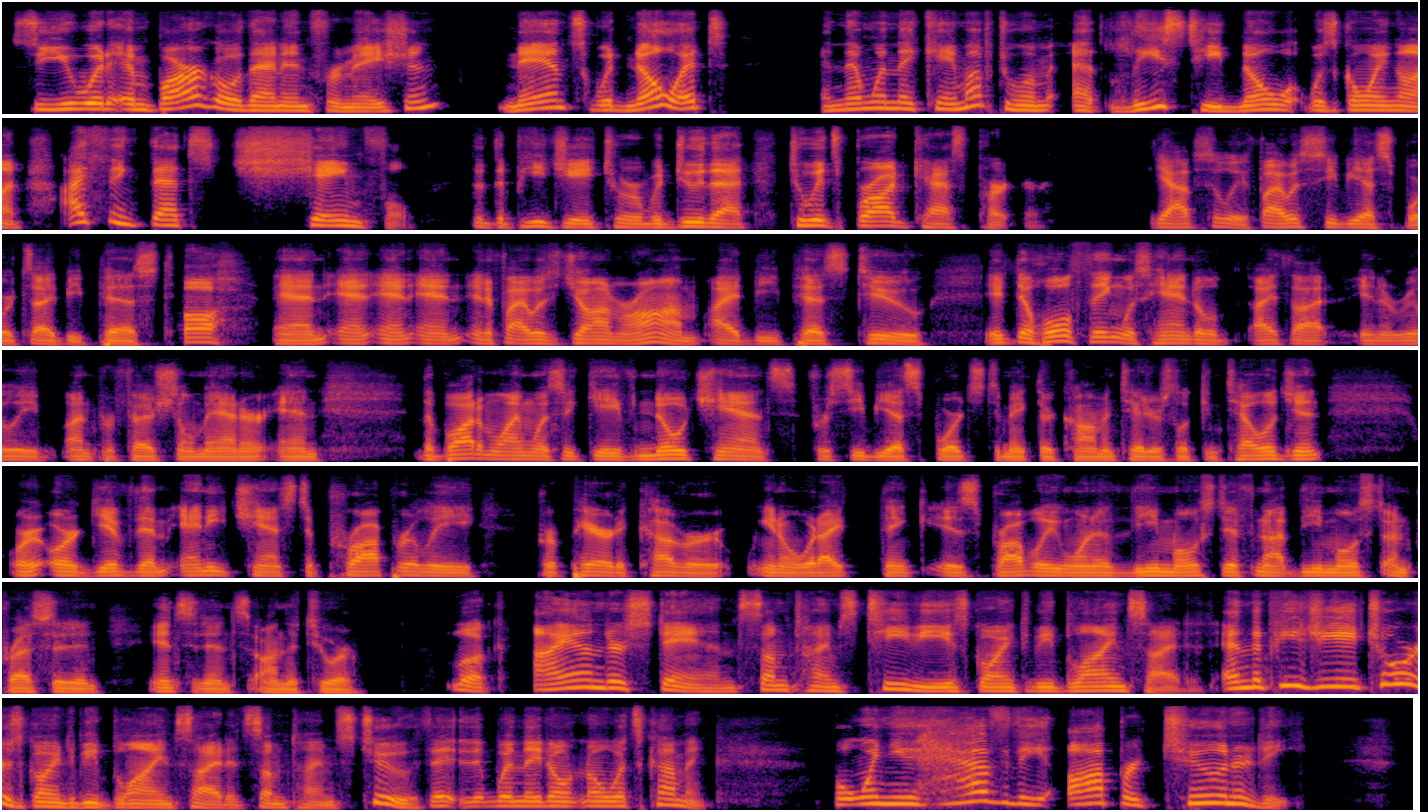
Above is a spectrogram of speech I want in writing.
So you would embargo that information. Nantz would know it and then when they came up to him, at least he'd know what was going on. I think that's shameful that the PGA Tour would do that to its broadcast partner. Yeah, absolutely. If I was CBS Sports, I'd be pissed. Oh, and and and and, and if I was Jon Rahm, I'd be pissed too. It, the whole thing was handled, I thought, in a really unprofessional manner. And the bottom line was, it gave no chance for CBS Sports to make their commentators look intelligent, or or give them any chance to properly prepare to cover, you know, what I think is probably one of the most, if not the most unprecedented incidents on the tour. Look, I understand sometimes TV is going to be blindsided, and the PGA Tour is going to be blindsided sometimes too they, when they don't know what's coming. But when you have the opportunity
